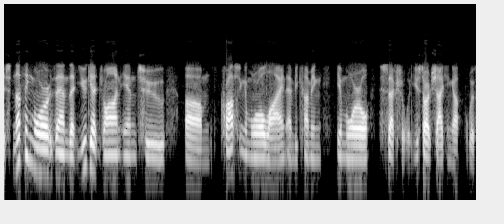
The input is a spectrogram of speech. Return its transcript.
it's nothing more than that you get drawn into um, crossing a moral line and becoming immoral sexually. You start shacking up with,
